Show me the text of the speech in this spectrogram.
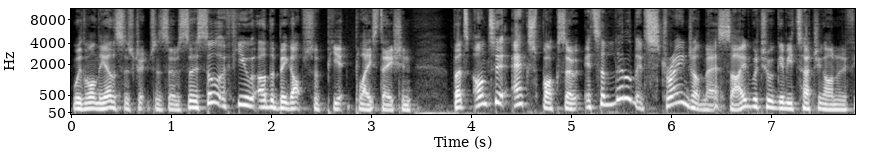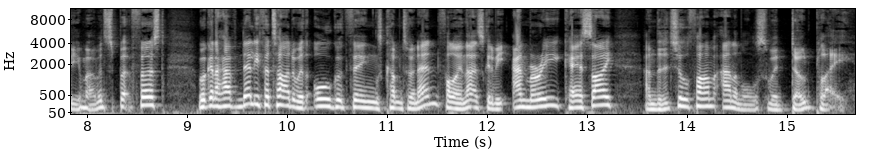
with one of the other subscription services. So there's still a few other big options for P- PlayStation. But onto Xbox, so it's a little bit strange on their side, which we're going to be touching on in a few moments. But first, we're going to have Nelly Furtado with All Good Things Come to an End. Following that, it's going to be Anne Marie, KSI, and the Digital Farm Animals with Don't Play.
